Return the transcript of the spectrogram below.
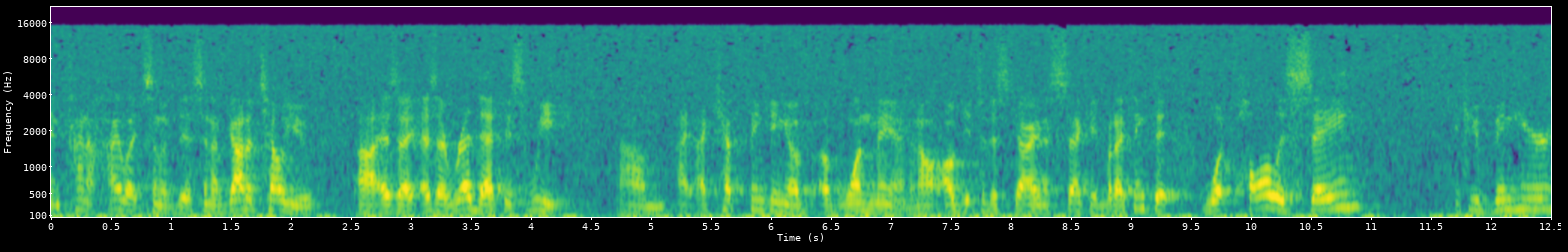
and kind of highlight some of this. And I've got to tell you, uh, as, I, as I read that this week, um, I, I, kept thinking of, of one man. And I'll, I'll get to this guy in a second. But I think that what Paul is saying if you've been here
